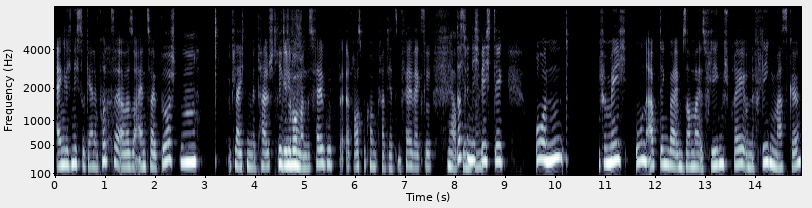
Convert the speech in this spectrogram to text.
eigentlich nicht so gerne putze, aber so ein, zwei Bürsten, vielleicht ein Metallstriegel, wo man das Fell gut be- rausbekommt, gerade jetzt im Fellwechsel. Ja, das finde ich Fall. wichtig. Und für mich unabdingbar im Sommer ist Fliegenspray und eine Fliegenmaske.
